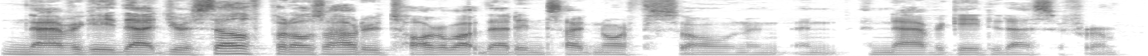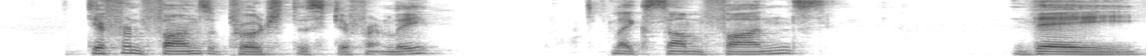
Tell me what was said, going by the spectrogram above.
navigate that yourself, but also how to talk about that inside Northzone and, and, and navigate it as a firm? different funds approach this differently. Like some funds, they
